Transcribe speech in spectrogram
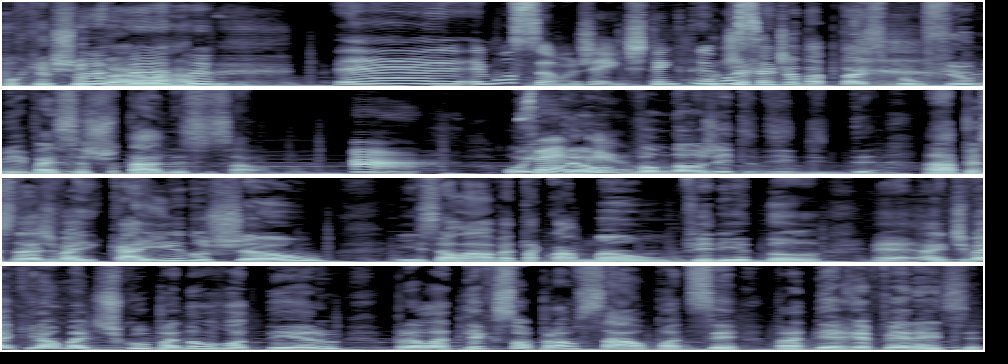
Porque chutar era mais rápido. É emoção, gente. Tem que ter o dia emoção. que a gente adaptar isso pra um filme, vai ser chutado nesse sal. Ah, Ou Sério? então, vamos dar um jeito de, de- de- A personagem vai cair no chão e, sei lá, vai estar com a mão ferida. ou- é, a gente vai criar uma desculpa no roteiro pra ela ter que soprar o sal. Pode ser, pra ter referência.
